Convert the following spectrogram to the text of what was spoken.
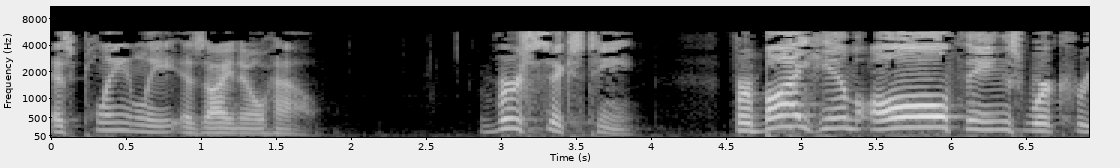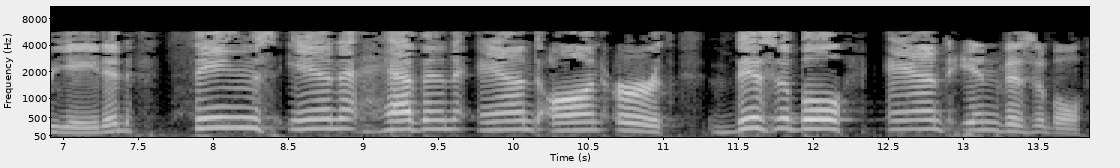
as plainly as I know how. Verse 16. For by him all things were created, things in heaven and on earth visible and invisible.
